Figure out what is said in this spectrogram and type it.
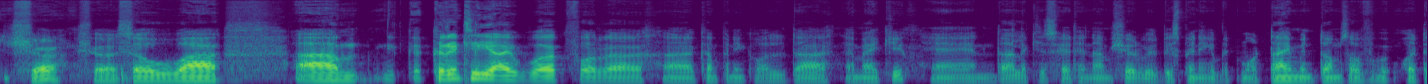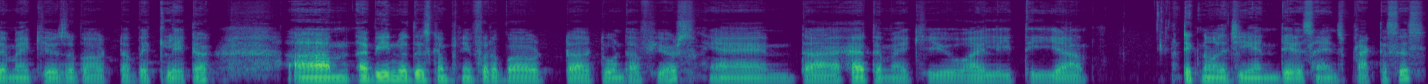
Sure, sure. So uh, um, currently, I work for a, a company called uh, MIQ, and uh, like you said, and I'm sure we'll be spending a bit more time in terms of what MIQ is about a bit later. Um, I've been with this company for about two and a half years, and at MIQ, I lead the technology and data science practices.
